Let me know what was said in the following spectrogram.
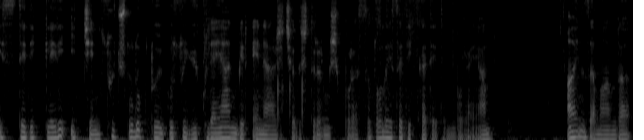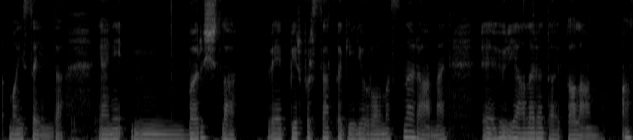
istedikleri için suçluluk duygusu yükleyen bir enerji çalıştırırmış burası. Dolayısıyla dikkat edin buraya. Aynı zamanda Mayıs ayında yani mm, barışla ve bir fırsatla geliyor olmasına rağmen e, hülyalara da dalan, as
